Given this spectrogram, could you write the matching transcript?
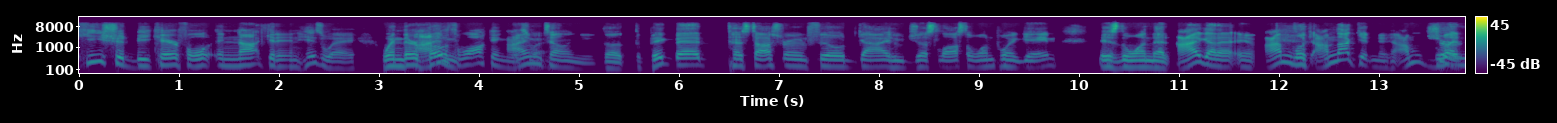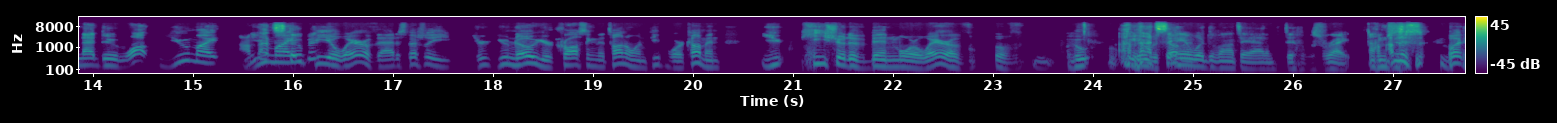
he should be careful and not get in his way when they're both I'm- walking this I'm way? telling you, the the big bad testosterone filled guy who just lost a one point game is the one that I gotta. If I'm look, I'm not getting in. I'm Sure. letting that dude walk. you might I'm you not might stupid. be aware of that, especially you you know you're crossing the tunnel and people are coming. You he should have been more aware of of who. I'm who not was saying coming. what Davante Adams did was right. I'm, I'm just, but,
